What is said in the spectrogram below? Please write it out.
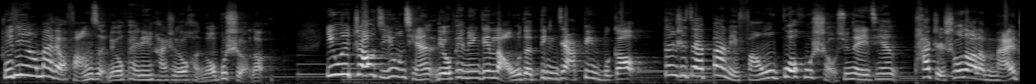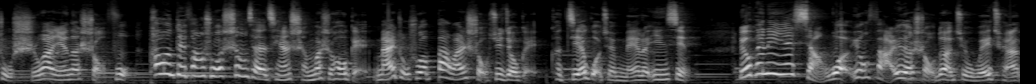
如今要卖掉房子，刘佩林还是有很多不舍的，因为着急用钱，刘佩林给老屋的定价并不高。但是在办理房屋过户手续那一天，他只收到了买主十万元的首付。他问对方说：“剩下的钱什么时候给？”买主说：“办完手续就给。”可结果却没了音信。刘佩林也想过用法律的手段去维权，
